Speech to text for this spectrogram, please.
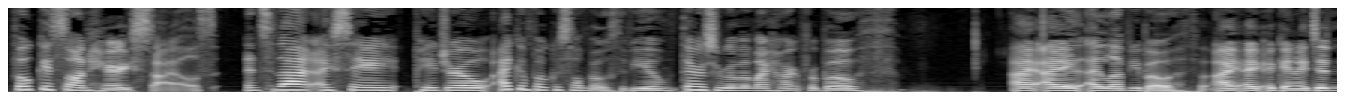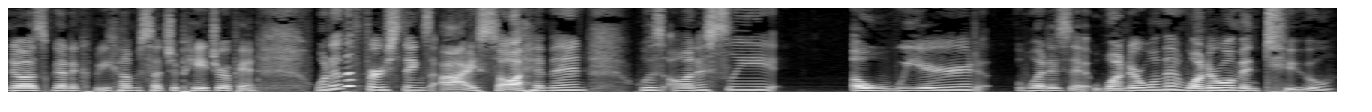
Focus on Harry Styles." And to that I say, Pedro, I can focus on both of you. There's room in my heart for both. I, I, I love you both. I, I again, I didn't know I was going to become such a Pedro fan. One of the first things I saw him in was honestly a weird, what is it? Wonder Woman, Wonder Woman 2.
